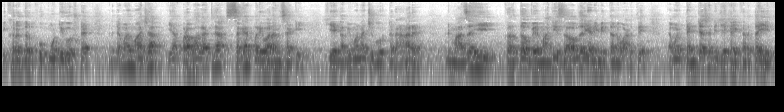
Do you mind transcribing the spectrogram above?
ही खरं तर खूप मोठी गोष्ट आहे. आणि त्यामुळे माझ्या या प्रभागातल्या सगळ्या परिवारांसाठी ही एक अभिमानाची गोष्ट राहणार आहे. म्हणजे माझंही कर्तव्य माझी जबाबदारी या निमित्तानं वाढते. त्यामुळे त्यांच्यासाठी जे काही करता येईल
